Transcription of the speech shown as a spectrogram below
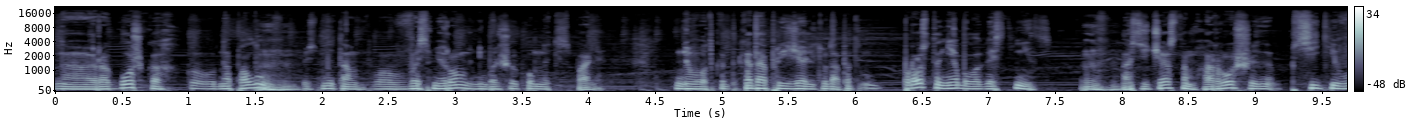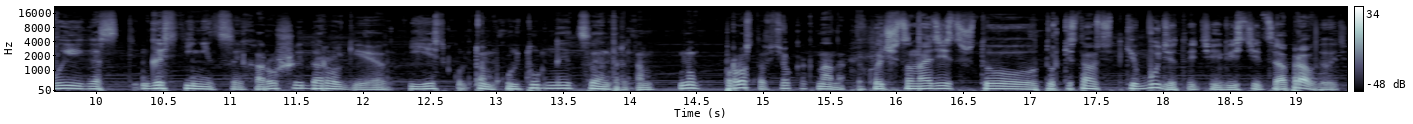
э, рогожках э, на полу. Мгм. То есть мы там в восьмером в небольшой комнате спали. Вот, когда, приезжали туда, просто не было гостиниц. Мгм. А сейчас там хорошие сетевые гос- гостиницы, хорошие дороги, есть там культурные центры, там, ну, просто все как надо. Хочется надеяться, что Туркестан все-таки будет эти инвестиции оправдывать.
